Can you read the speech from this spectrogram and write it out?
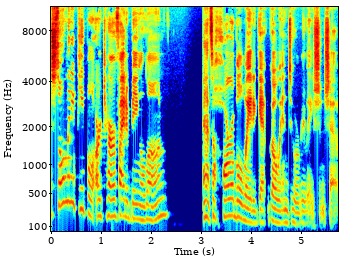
So many people are terrified of being alone. And it's a horrible way to get go into a relationship.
